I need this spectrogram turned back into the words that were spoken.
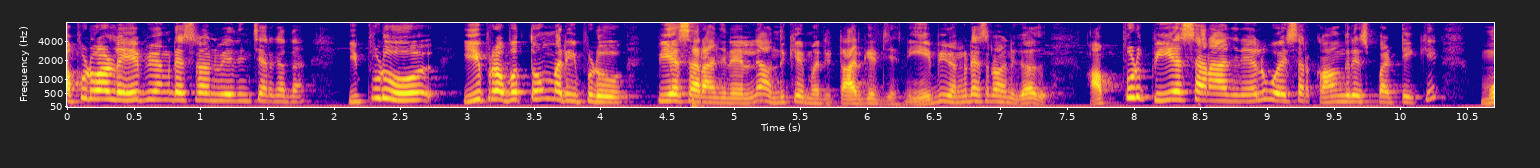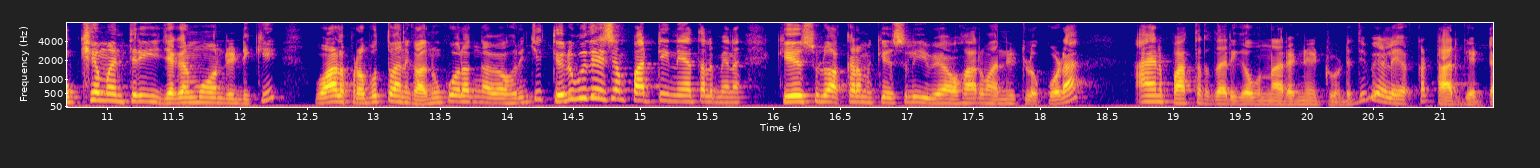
అప్పుడు వాళ్ళు ఏపీ వెంకటేశ్వరరావుని వేధించారు కదా. ఇప్పుడు ఈ ప్రభుత్వం మరి ఇప్పుడు పిఎస్ఆర్ ఆంజనేయులని అందుకే మరి టార్గెట్ చేసింది. ఏబీ వెంకటేశ్వరరావుని కాదు. అప్పుడు పిఎస్ఆర్ ఆంజనేయులు వైఎస్ఆర్ కాంగ్రెస్ పార్టీకి ముఖ్యమంత్రి జగన్మోహన్ రెడ్డికి వాళ్ళ ప్రభుత్వానికి అనుకూలంగా వ్యవహరించి తెలుగుదేశం పార్టీ నేతల మీద కేసులు అక్రమ కేసులు ఈ వ్యవహారం అన్నింటిలో కూడా ఆయన పాత్రధారిగా ఉన్నారనేటువంటిది వీళ్ళ యొక్క టార్గెట్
